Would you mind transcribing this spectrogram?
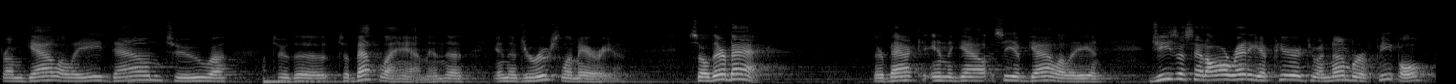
from Galilee down to, uh, to, the, to Bethlehem in the, in the Jerusalem area. So they're back. They're back in the Gal- Sea of Galilee, and Jesus had already appeared to a number of people.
